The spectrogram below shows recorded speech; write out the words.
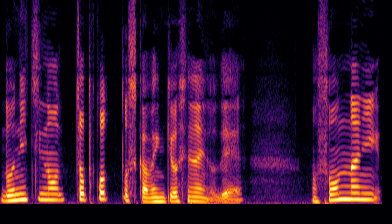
土日のちょっとこっとしか勉強してないので、まあ、そんなに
